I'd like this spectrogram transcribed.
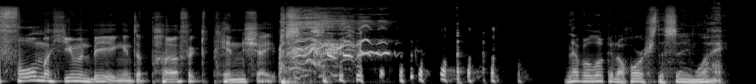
Form a human being into perfect pin shapes. Never look at a horse the same way.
